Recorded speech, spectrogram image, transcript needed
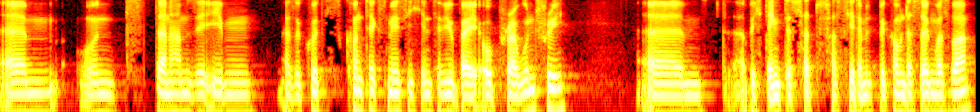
Ähm, und dann haben sie eben, also kurz kontextmäßig Interview bei Oprah Winfrey. Ähm, aber ich denke, das hat fast jeder mitbekommen, dass da irgendwas war.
